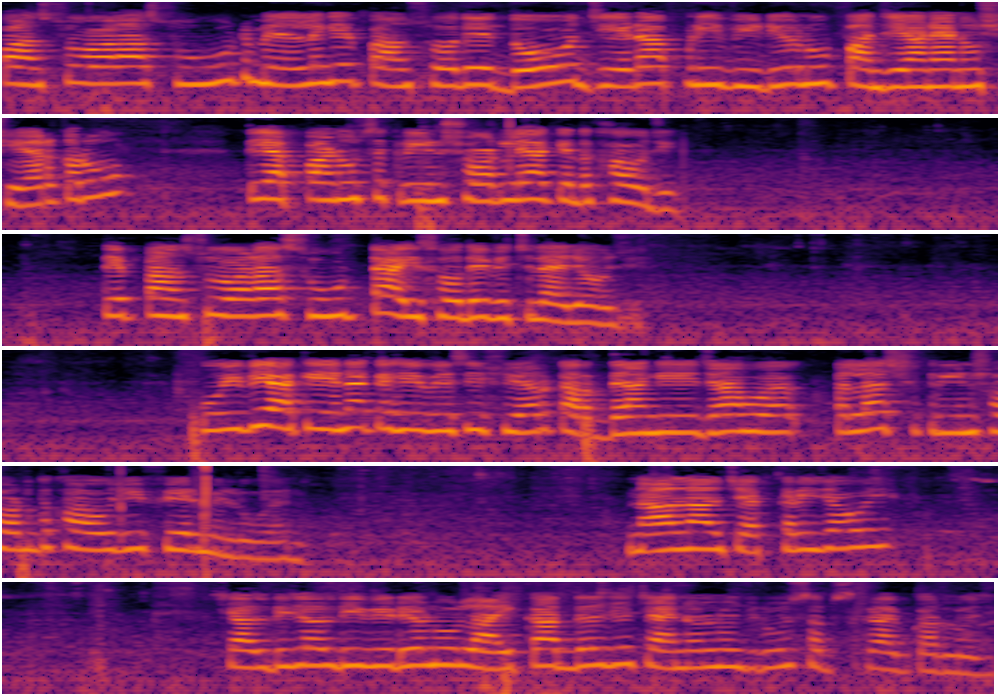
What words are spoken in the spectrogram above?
500 ਵਾਲਾ ਸੂਟ ਮਿਲਣਗੇ 500 ਦੇ ਦੋ, ਜਿਹੜਾ ਆਪਣੀ ਵੀਡੀਓ ਨੂੰ ਪੰਜ ਜਣਿਆਂ ਨੂੰ ਸ਼ੇਅਰ ਕਰੋ। ਤੇ ਆਪਾਂ ਨੂੰ ਸਕਰੀਨਸ਼ਾਟ ਲਿਆ ਕੇ ਦਿਖਾਓ ਜੀ। ਤੇ 500 ਵਾਲਾ ਸੂਟ 250 ਦੇ ਵਿੱਚ ਲੈ ਜਾਓ ਜੀ। ਕੋਈ ਵੀ ਆ ਕੇ ਇਹ ਨਾ ਕਹੇ ਵੀ ਅਸੀਂ ਸ਼ੇਅਰ ਕਰ ਦਿਆਂਗੇ ਜਾਂ ਹੋਇਆ ਪਹਿਲਾਂ ਸਕਰੀਨਸ਼ਾਟ ਦਿਖਾਓ ਜੀ, ਫਿਰ ਮਿਲੂਗਾ ਨਾਲ ਨਾਲ ਚੈੱਕ ਕਰੀ ਜਾਓ ਜੀ। ਜਲਦੀ ਜਲਦੀ ਵੀਡੀਓ ਨੂੰ ਲਾਈਕ ਕਰ ਦਿਓ ਜੀ ਚੈਨਲ ਨੂੰ ਜਰੂਰ ਸਬਸਕ੍ਰਾਈਬ ਕਰ ਲਓ ਜੀ।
